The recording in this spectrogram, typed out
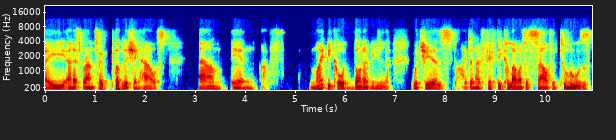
a an Esperanto publishing house um, in uh, might be called Donneville, which is I don't know 50 kilometers south of Toulouse,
